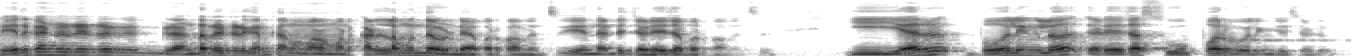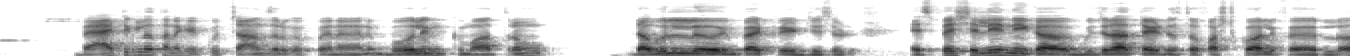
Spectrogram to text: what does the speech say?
పేరుకి అండర్ రేటెడ్ అండర్ రేటెడ్ కానీ కానీ మనం మన కళ్ళ ముందే ఉండే ఆ పర్ఫార్మెన్స్. ఏంటంటే జడేజా పర్ఫార్మెన్స్. ఈ ఇయర్ బౌలింగ్‌లో జడేజా సూపర్ బౌలింగ్ చేశాడు. బ్యాటింగ్‌లో తనకు ఎక్కువ ఛాన్స్ దొరకకపోయినా కానీ బౌలింగ్‌కి మాత్రం డబుల్ uh, ఇంపాక్ట్ క్రియేట్ చేశాడు. ఎస్పెషల్లీ నీకు ఆ గుజరాత్ టైటన్స్‌తో ఫస్ట్ క్వాలిఫైయర్‌లో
